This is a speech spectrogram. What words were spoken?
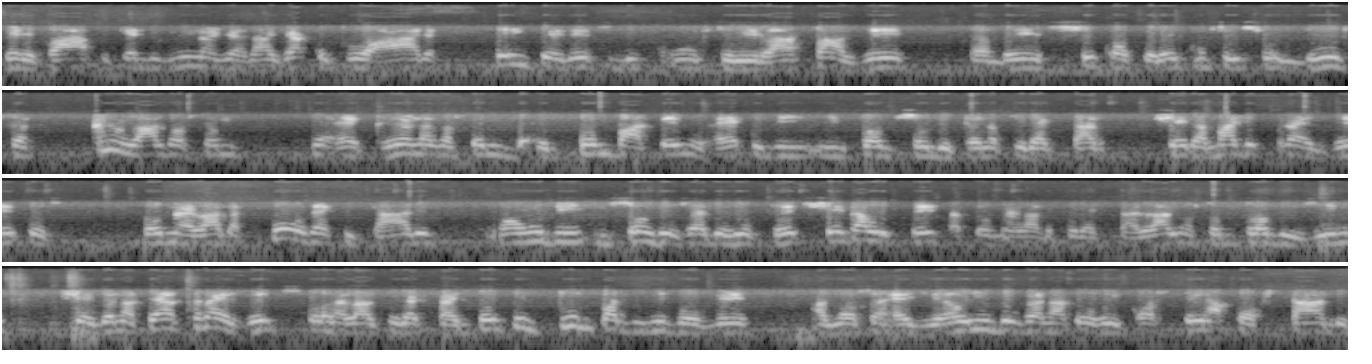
Bevap, que é de Minas Gerais, já comprou a área, tem interesse de construir lá, fazer também esse sucopoleiro, construir sua indústria. Lá nós estamos é, cana, nós estamos, estamos batendo recorde em produção de cana por hectare, chega a mais de 300 toneladas por hectare, onde em São José do Rio Preto chega a 80 toneladas por hectare. Lá nós estamos produzindo, chegando até a 300 toneladas por hectare. Então tem tudo para desenvolver a nossa região e o governador Rui Costa tem apostado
